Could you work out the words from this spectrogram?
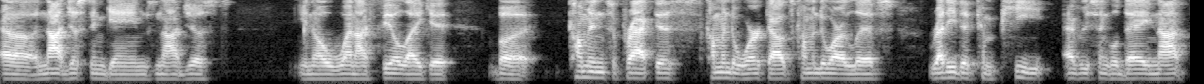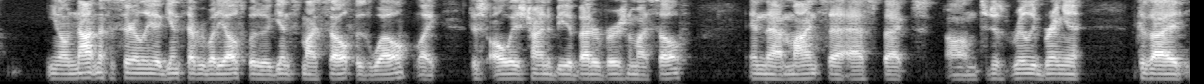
uh, not just in games, not just, you know, when I feel like it, but coming to practice, coming to workouts, coming to our lifts, ready to compete every single day, not, you know, not necessarily against everybody else, but against myself as well. Like just always trying to be a better version of myself in that mindset aspect um, to just really bring it because I,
